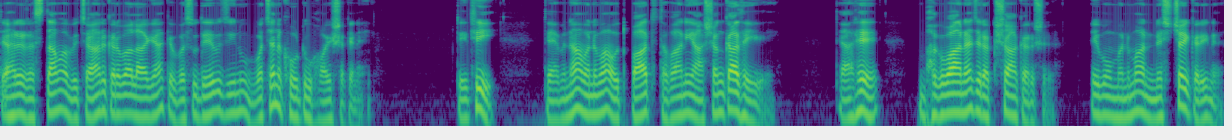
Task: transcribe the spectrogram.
ત્યારે રસ્તામાં વિચાર કરવા લાગ્યા કે વસુદેવજીનું વચન ખોટું હોઈ શકે નહીં. તેથી તેમના મનમાં ઉત્પાત થવાની આશંકા થઈ ગઈ. ત્યારે ભગવાન જ રક્ષા કરશે એવો મનમાં નિશ્ચય કરીને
